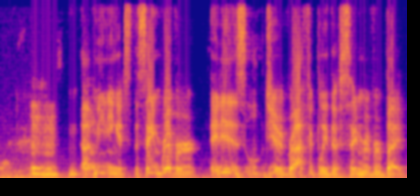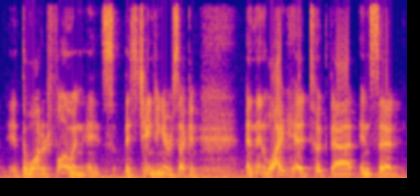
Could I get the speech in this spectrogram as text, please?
Mm-hmm. Uh, meaning it's the same river. It is geographically the same river, but it, the water's flowing. it's it's changing every second. And then Whitehead took that and said,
